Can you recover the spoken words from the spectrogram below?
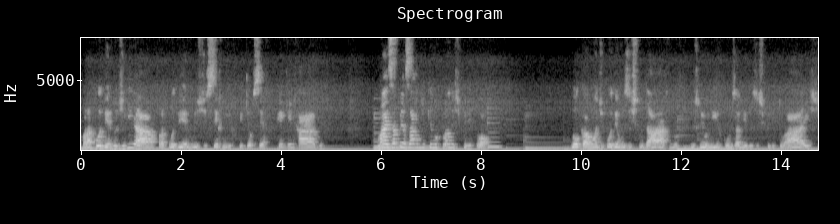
para poder nos guiar, para podermos discernir o que é o certo e o que é errado, mas apesar do que no plano espiritual, local onde podemos estudar, nos reunir com os amigos espirituais,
